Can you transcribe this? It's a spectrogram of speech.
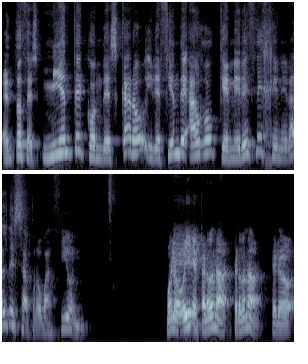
Entonces, miente con descaro y defiende algo que merece general desaprobación. Bueno, oye, eh, perdona, perdona, pero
